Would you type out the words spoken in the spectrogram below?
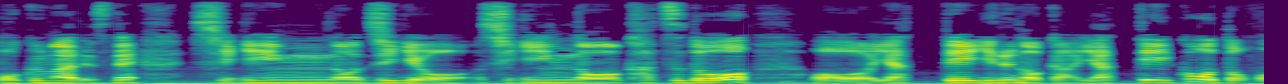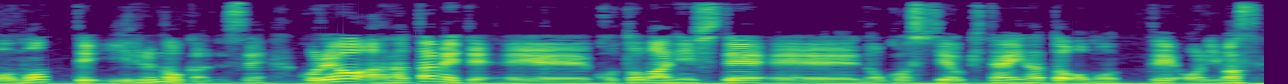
僕がですね、詩吟の事業、詩吟の活動をやっているのか、やっていこうと思っているのかですね。これを改めて、えー、言葉にして、えー、残しておきたいなと思っております。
